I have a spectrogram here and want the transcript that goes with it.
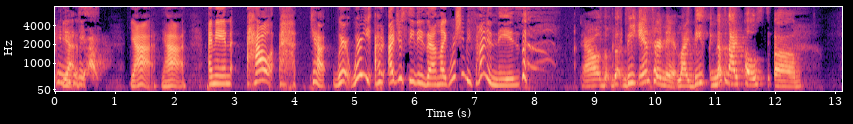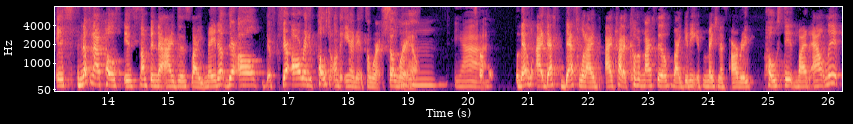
He needs yes. to be out. Yeah, yeah. I mean, how yeah, where where you I, I just see these and I'm like, where should be finding these? How the, the, the, internet, like these nothing I post um it's nothing I post is something that I just like made up. They're all they're, they're already posted on the internet somewhere somewhere mm-hmm. else. Yeah. So, so that I, that's that's what I I try to cover myself by getting information that's already posted by an outlet.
